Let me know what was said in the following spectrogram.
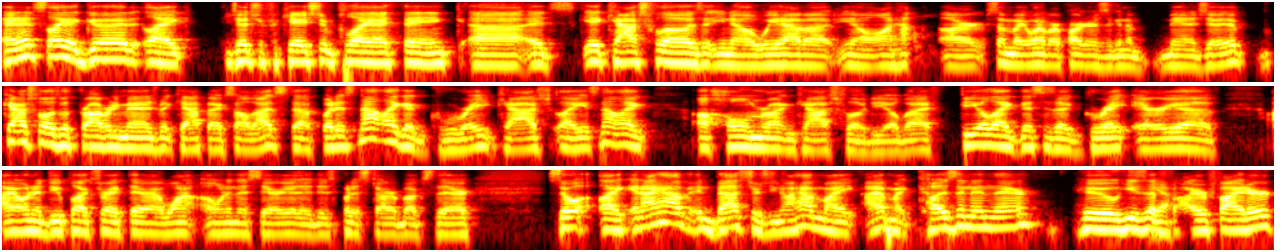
and it's like a good like gentrification play. I think uh, it's it cash flows. That you know, we have a you know on our somebody one of our partners is going to manage it. it. Cash flows with property management, capex, all that stuff. But it's not like a great cash. Like it's not like a home run cash flow deal. But I feel like this is a great area of. I own a duplex right there. I want to own in this area. They just put a Starbucks there. So like, and I have investors. You know, I have my I have my cousin in there who he's a yeah. firefighter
